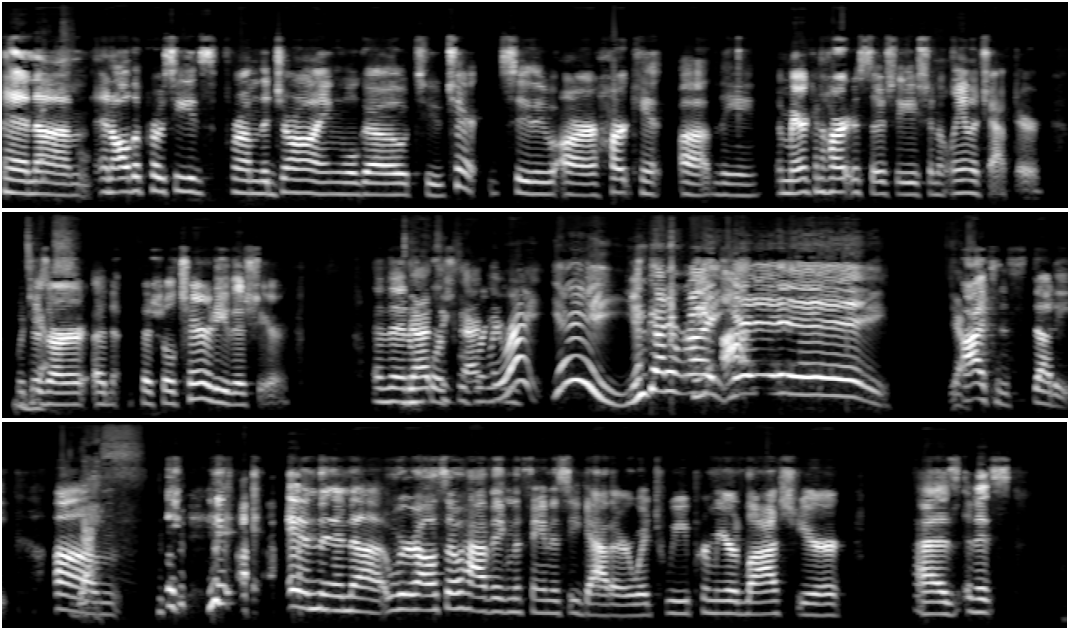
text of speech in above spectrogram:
And um and all the proceeds from the drawing will go to char- to our heart can- uh, the American Heart Association Atlanta chapter, which is our official charity this year. And then That's of course we're exactly right. Yay! You Yeah. got it right. Yay! Yeah. I can study. Um, and then uh, we're also having the Fantasy Gather, which we premiered last year as, and it's I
